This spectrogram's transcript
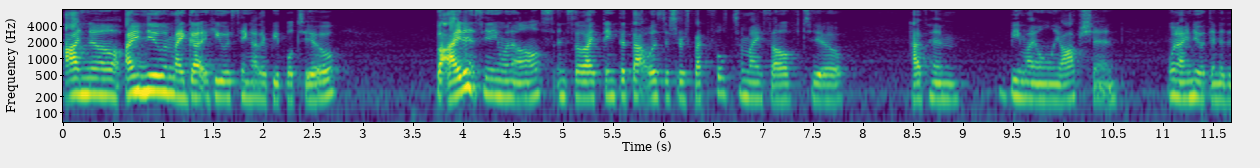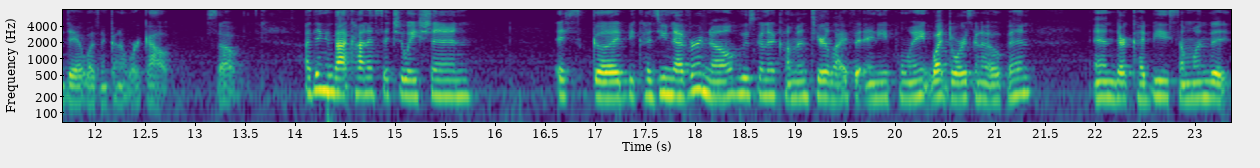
I know I knew in my gut he was seeing other people too. But I didn't see anyone else, and so I think that that was disrespectful to myself to have him be my only option when I knew at the end of the day it wasn't going to work out. So, I think in that kind of situation, it's good because you never know who's going to come into your life at any point, what door is going to open, and there could be someone that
